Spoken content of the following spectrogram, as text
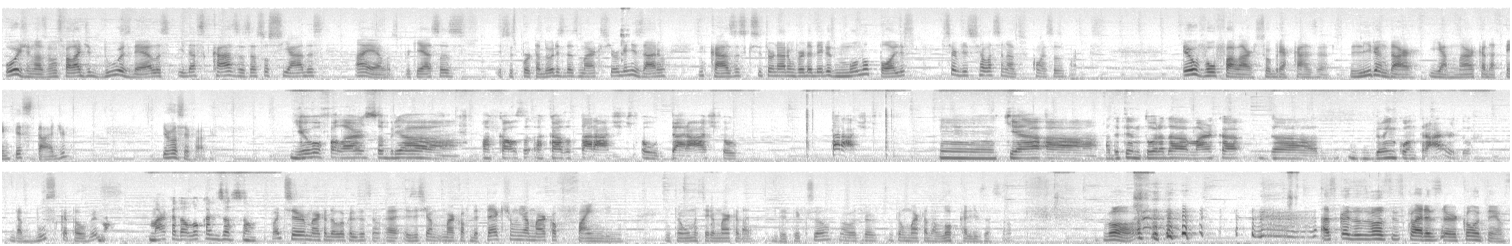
Hoje nós vamos falar de duas delas e das casas associadas a elas, porque essas, esses portadores das marcas se organizaram em casas que se tornaram verdadeiros monopólios de serviços relacionados com essas marcas. Eu vou falar sobre a casa Lirandar e a marca da tempestade. E você, Fábio? E eu vou falar sobre a, a, causa, a casa Tarashk, ou Darashk, ou Tarashk, hum, que é a, a detentora da marca da, do encontrar, do, Da busca, talvez? marca da localização. Pode ser marca da localização. É, existe a Mark of Detection e a Mark of Finding. Então uma seria marca da detecção, a outra então marca da localização. Bom, as coisas vão se esclarecer com o tempo.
